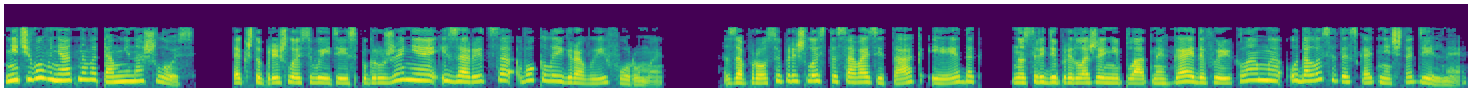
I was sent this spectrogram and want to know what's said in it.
Ничего внятного там не нашлось, так что пришлось выйти из погружения и зарыться в околоигровые форумы. Запросы пришлось тасовать и так, и эдак, но среди предложений платных гайдов и рекламы удалось отыскать нечто отдельное.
